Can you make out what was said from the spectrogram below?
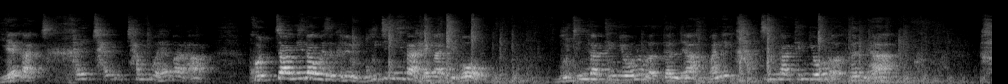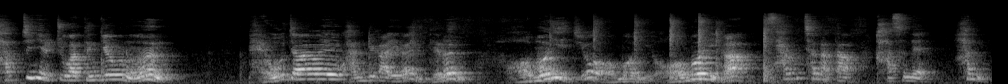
얘가 잘, 잘 참고해봐라. 곧장이라고 해서 그래 무진이다 해가지고 무진 같은 경우는 어떠냐 만약 갑진 같은 경우는 어떠냐 갑진 일주 같은 경우는 배우자와의 관계가 아니라 이때는 어머니죠 어머니 어머니가 상처났다 가슴에 한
